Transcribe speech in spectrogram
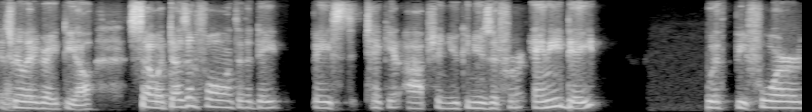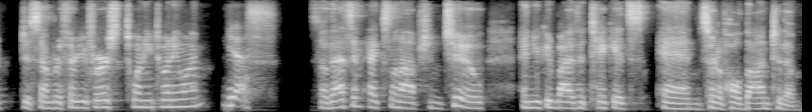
It's Right. really a great deal. So it doesn't fall into the date based ticket option. You can use it for any date with before December 31st, 2021. yes, So that's an excellent option too. And you can buy the tickets and sort of hold on to them.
